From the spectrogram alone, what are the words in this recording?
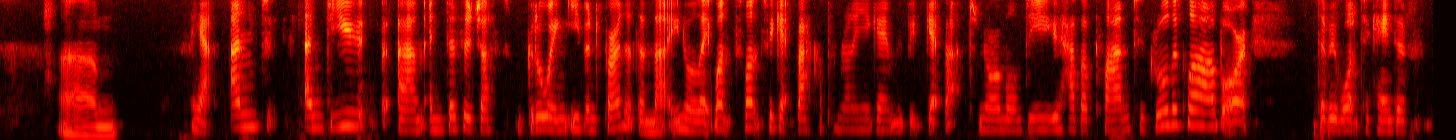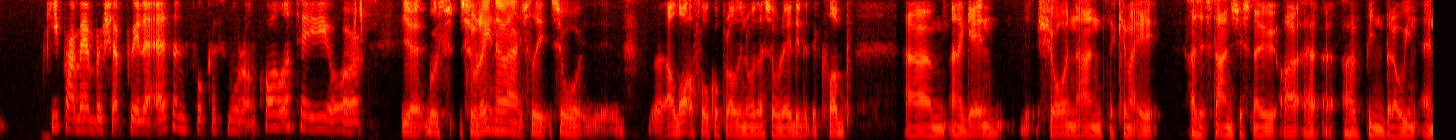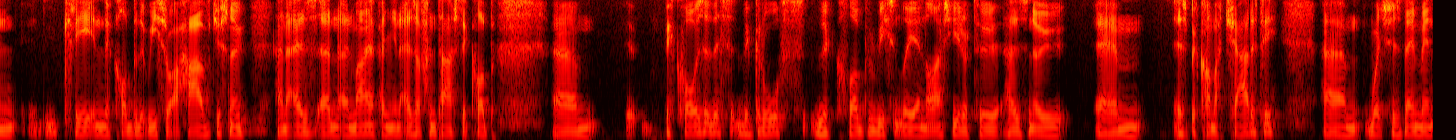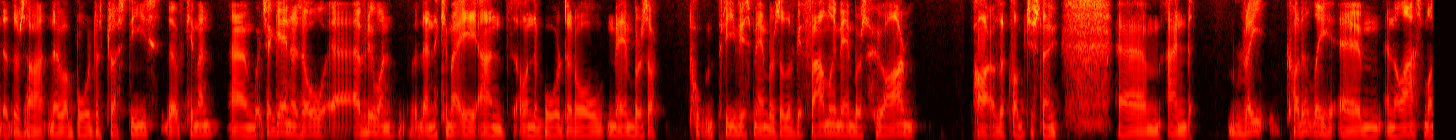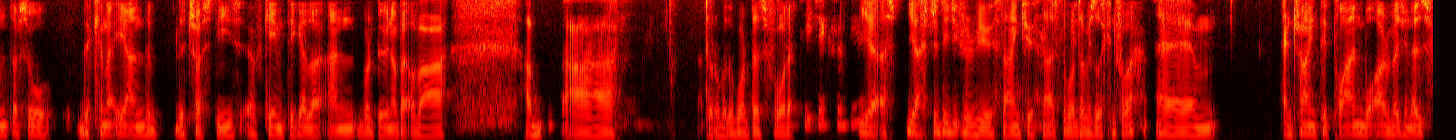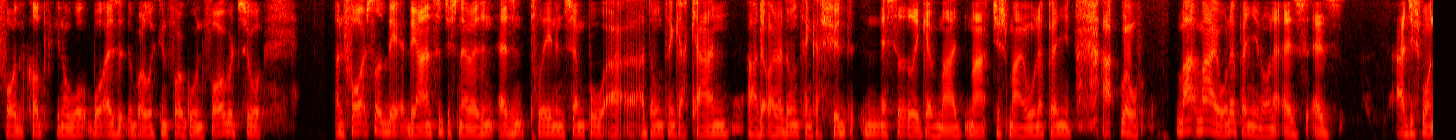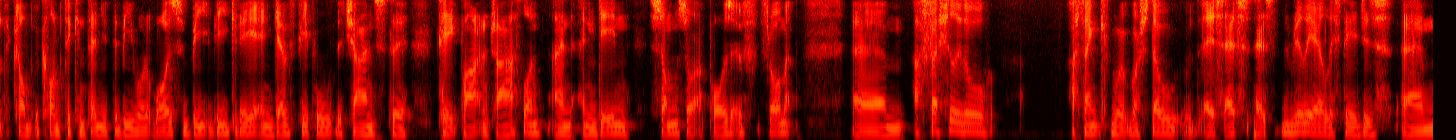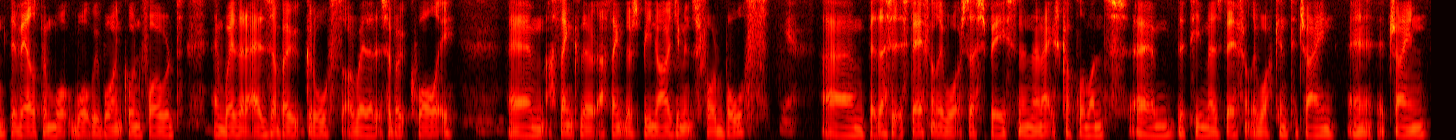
Um, Yeah, and and do you um, envisage us growing even further than that? You know, like once once we get back up and running again, we get back to normal. Do you have a plan to grow the club, or do we want to kind of keep our membership where it is and focus more on quality? Or Yeah, well, so right now, actually, so a lot of folk will probably know this already, but the club, um, and again, Sean and the committee, as it stands just now, are, are- have been brilliant in creating the club that we sort of have just now, and it is, in, in my opinion, it is a fantastic club. Um, because of this, the growth, the club recently in the last year or two has now um, has become a charity, um, which has then meant that there's a, now a board of trustees that have come in, um, which again is all everyone in the committee and on the board are all members or previous members, or they've got family members who are part of the club just now, um, and right currently um, in the last month or so, the committee and the, the trustees have came together and we're doing a bit of a, a, a I don't know what the word is for it. strategic review? Yeah, a yeah, strategic review. Thank you. That's the word I was looking for. Um, and trying to plan what our vision is for the club. You know, what what is it that we're looking for going forward? So, unfortunately, the, the answer just now isn't isn't plain and simple. I, I don't think I can, I don't, or I don't think I should necessarily give my, my just my own opinion. I, well, my, my own opinion on it is is I just want the club the club to continue to be what it was, be be great, and give people the chance to take part in triathlon and and gain some sort of positive from it. Um, officially, though, I think we're, we're still it's, it's it's really early stages um, developing what, what we want going forward and whether it is about growth or whether it's about quality. Um, I think there I think there's been arguments for both. Yeah. Um, but this it's definitely watch this space, and in the next couple of months, um, the team is definitely working to try and uh, try and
